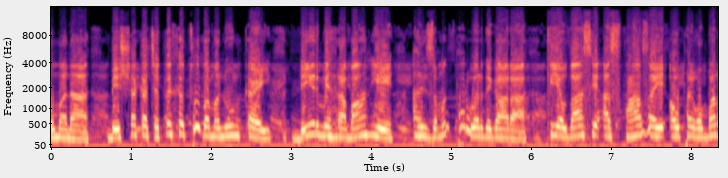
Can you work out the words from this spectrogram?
ومنه بېشکه چې ته ښه توبه منونکی ډېر مهربان یې ای زموږ پروردګاره که یو داسې استازی او پیغمبر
